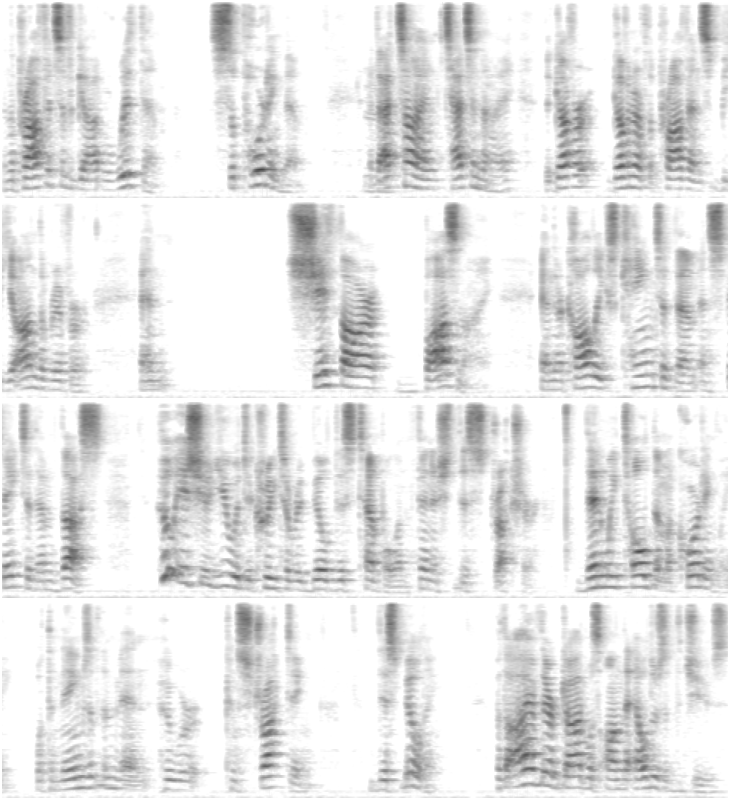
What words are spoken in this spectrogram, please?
And the prophets of God were with them, supporting them. At that hmm. time, Tattenai, the gover- governor of the province beyond the river, and Shethar Boznai and their colleagues came to them and spake to them thus Who issued you a decree to rebuild this temple and finish this structure? Then we told them accordingly what the names of the men who were constructing this building. But the eye of their God was on the elders of the Jews,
